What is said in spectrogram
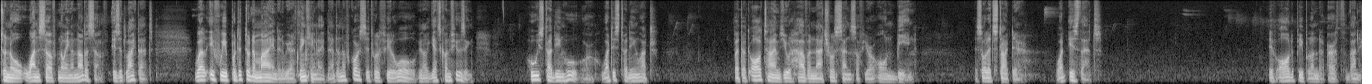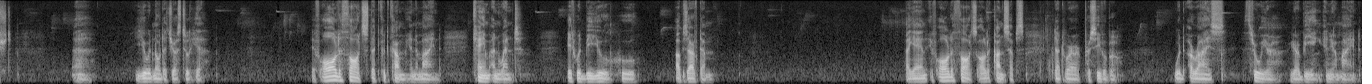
to know oneself knowing another self? Is it like that? Well, if we put it to the mind and we are thinking like that, then of course it will feel, whoa, you know, it gets confusing. Who is studying who, or what is studying what? But at all times you'll have a natural sense of your own being. So let's start there. What is that? If all the people on the earth vanished, uh, you would know that you're still here if all the thoughts that could come in the mind came and went, it would be you who observed them. Again, if all the thoughts, all the concepts that were perceivable would arise through your, your being in your mind,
